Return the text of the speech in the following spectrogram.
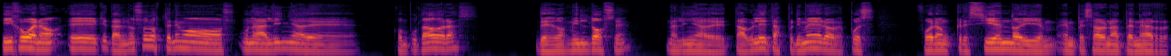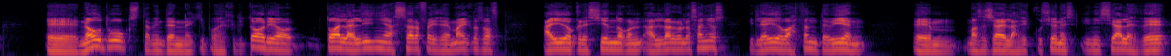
y dijo, bueno, eh, ¿qué tal? Nosotros tenemos una línea de computadoras desde 2012, una línea de tabletas primero, después fueron creciendo y em- empezaron a tener eh, notebooks, también tienen equipos de escritorio. Toda la línea Surface de Microsoft ha ido creciendo con- a lo largo de los años y le ha ido bastante bien, em, más allá de las discusiones iniciales de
